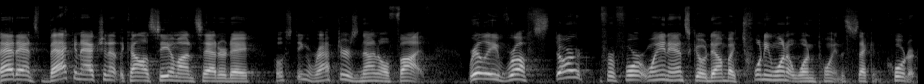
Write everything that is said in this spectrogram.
Mad Ants back in action at the Coliseum on Saturday, hosting Raptors 905. Really rough start for Fort Wayne. Ants go down by 21 at one point in the second quarter.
